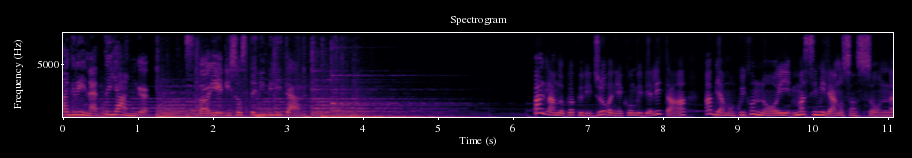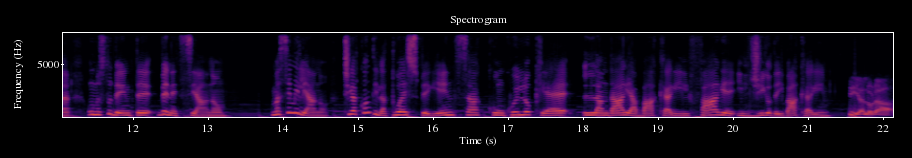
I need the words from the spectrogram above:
AgriNet Young. Storie di sostenibilità. Parlando proprio di giovani e convivialità, abbiamo qui con noi Massimiliano Sanson, uno studente veneziano. Massimiliano, ci racconti la tua esperienza con quello che è l'andare a Baccari, il fare il giro dei Baccari? Sì, allora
